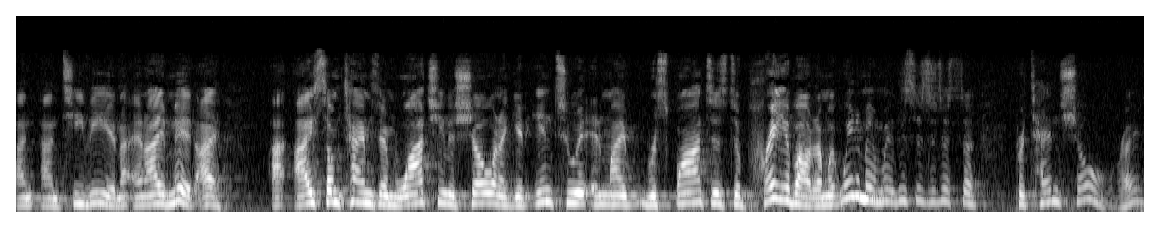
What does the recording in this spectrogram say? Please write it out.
on, on TV, and, and I admit, I, I, I sometimes am watching a show and I get into it, and my response is to pray about it. I'm like, wait a minute, this is just a pretend show, right?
